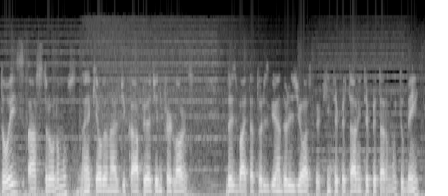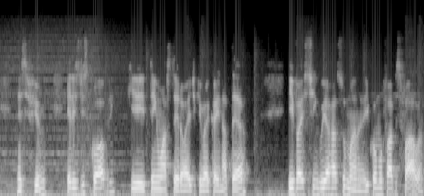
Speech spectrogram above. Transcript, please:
dois astrônomos, né? Que é o Leonardo DiCaprio e a Jennifer Lawrence, dois baita atores ganhadores de Oscar que interpretaram, interpretaram muito bem nesse filme eles descobrem que tem um asteroide que vai cair na Terra e vai extinguir a raça humana. E como o Fábio fala,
